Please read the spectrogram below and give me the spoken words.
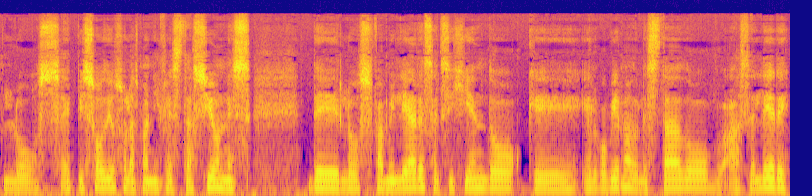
los episodios o las manifestaciones de los familiares exigiendo que el gobierno del Estado acelere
